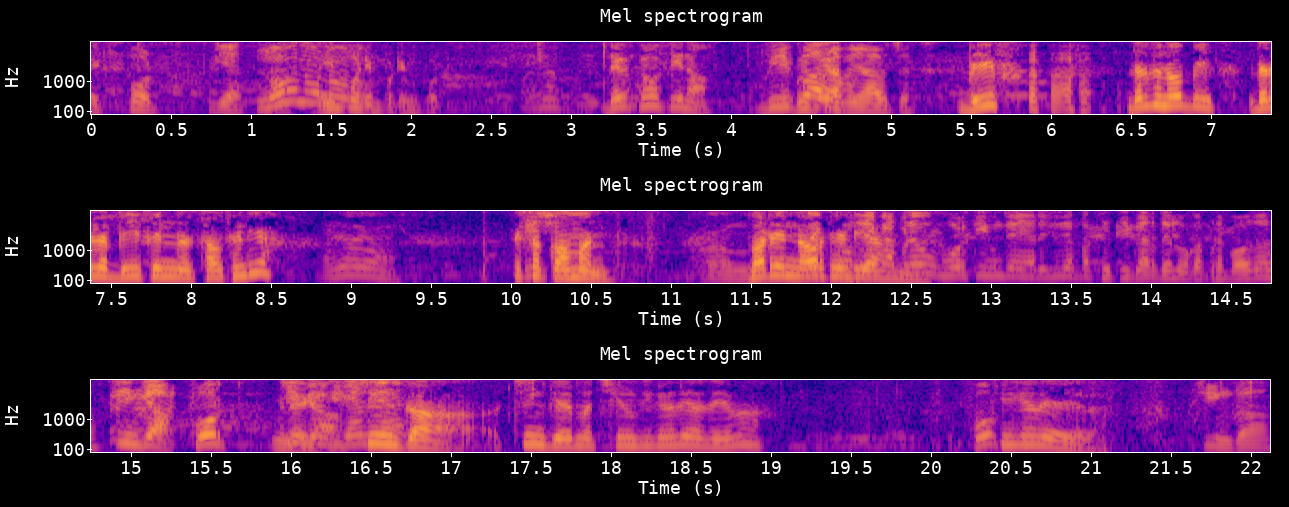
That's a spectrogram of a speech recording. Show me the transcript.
Export yes no no import import import there is no ਸੀਨਾ beef ਭਾਲਦਾ ਪੰਜਾਬ ਚ। Beef? there is no beef. There is a beef in South India. It's a common. But in North India, ਆਪਣੇ ਹੋਰ ਕੀ ਹੁੰਦੇ ਯਾਰ ਜਿਹਦੇ ਆਪਾਂ ਖੇਤੀ ਕਰਦੇ ਲੋਕ ਆਪਣੇ ਬਹੁਤ। ਚਿੰਗਿਆ ਫੋਰਕ ਮਿਲੇਗਾ। ਚਿੰਗਾ। ਚਿੰਗੇ ਮੱਛੀ ਨੂੰ ਕੀ ਕਹਿੰਦੇ ਆ ਦੇਵਾ? Fork? ਕੀ ਕਹਿੰਦੇ ਆ ਯਾਰ? ਚਿੰਗਾ।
